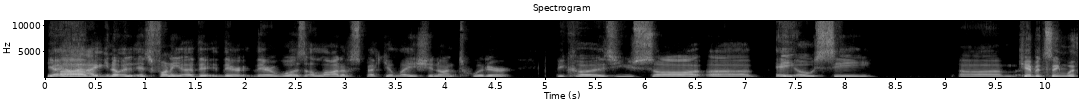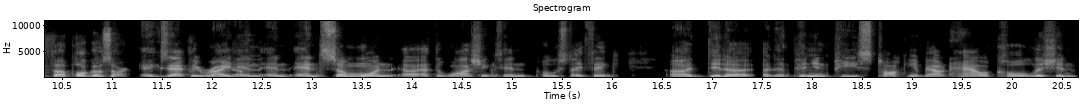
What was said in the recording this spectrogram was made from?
Yeah, um, I, you know, it's funny. Uh, there, there, there was a lot of speculation on Twitter because you saw uh, AOC um, kibitzing with uh, Paul Gosar. Exactly right, yeah. and and and someone uh, at the Washington Post, I think, uh, did a an opinion piece talking about how a coalition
